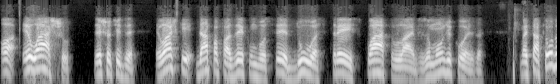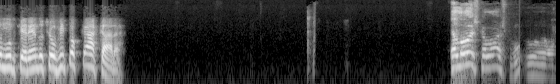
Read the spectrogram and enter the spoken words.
ó, eu acho, deixa eu te dizer, Eu acho que dá para fazer com você duas, três, quatro lives, um monte de coisa. Mas tá todo mundo querendo te ouvir tocar, cara. É lógico, é lógico.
